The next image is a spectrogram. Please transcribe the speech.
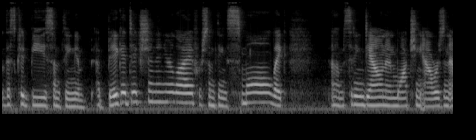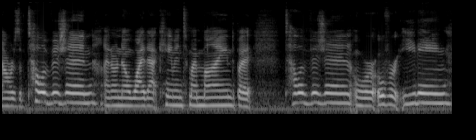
This could be something, a, a big addiction in your life or something small, like um, sitting down and watching hours and hours of television. I don't know why that came into my mind, but television or overeating,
